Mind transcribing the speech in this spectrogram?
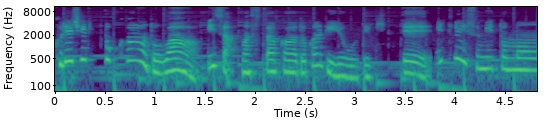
クレジットカードは、いざマスターカードが利用できて、三井住友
